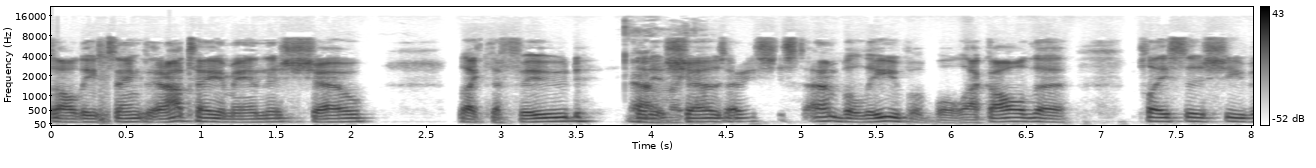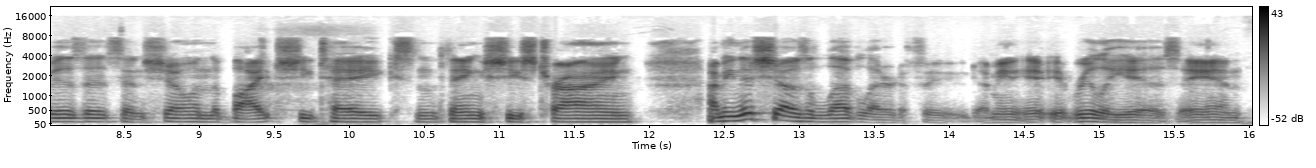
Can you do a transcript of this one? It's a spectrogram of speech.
all these things, and I'll tell you, man, this show like the food that oh, it shows. God. I mean, it's just unbelievable. Like all the places she visits and showing the bites she takes and things she's trying. I mean, this shows a love letter to food. I mean, it, it really is. And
